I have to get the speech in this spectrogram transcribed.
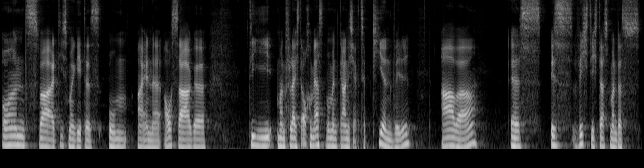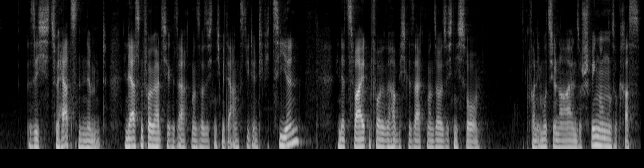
Und zwar diesmal geht es um eine Aussage, die man vielleicht auch im ersten Moment gar nicht akzeptieren will, aber es ist wichtig, dass man das sich zu Herzen nimmt. In der ersten Folge hatte ich ja gesagt, man soll sich nicht mit der Angst identifizieren. In der zweiten Folge habe ich gesagt, man soll sich nicht so von emotionalen so Schwingungen so krass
